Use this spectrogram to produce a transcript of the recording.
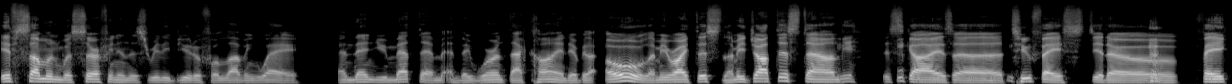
if someone was surfing in this really beautiful, loving way, and then you met them and they weren't that kind, they'd be like, "Oh, let me write this. Let me jot this down. Yeah. This guy is a two-faced, you know, fake."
